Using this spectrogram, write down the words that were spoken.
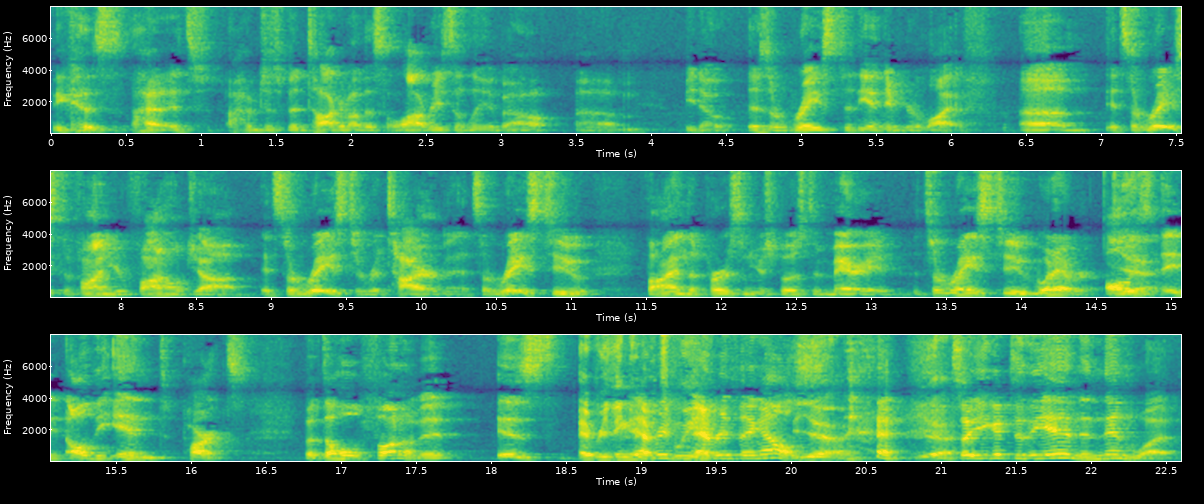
because I, it's, I've just been talking about this a lot recently about, um, you know, there's a race to the end of your life. Um, it's a race to find your final job. It's a race to retirement. It's a race to find the person you're supposed to marry. It's a race to whatever. All Yeah. these, all the end parts. But the whole fun of it is Everything in every, between. everything else. Yeah, yeah. so you get to the end, and then what?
